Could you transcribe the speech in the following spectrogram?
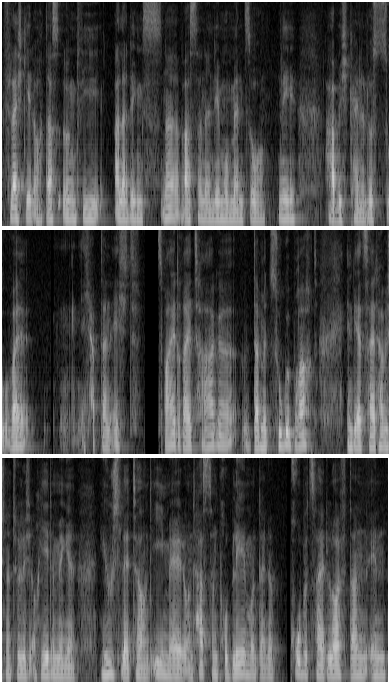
Vielleicht geht auch das irgendwie, allerdings ne, war es dann in dem Moment so, nee, habe ich keine Lust zu, weil ich habe dann echt zwei, drei Tage damit zugebracht. In der Zeit habe ich natürlich auch jede Menge Newsletter und E-Mail und hast ein Problem und deine Probezeit läuft dann in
